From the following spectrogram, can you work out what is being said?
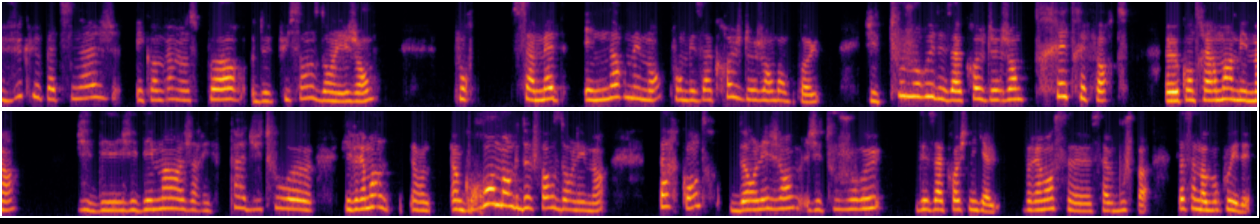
vu que le patinage est quand même un sport de puissance dans les jambes, pour... ça m'aide énormément pour mes accroches de jambes en pole. J'ai toujours eu des accroches de jambes très très fortes, euh, contrairement à mes mains. J'ai des, j'ai des mains, j'arrive pas du tout. euh, j'ai vraiment un, un gros manque de force dans les mains. Par contre, dans les jambes, j'ai toujours eu des accroches nickel. Vraiment, ça, ça bouge pas. Ça, ça m'a beaucoup aidé.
